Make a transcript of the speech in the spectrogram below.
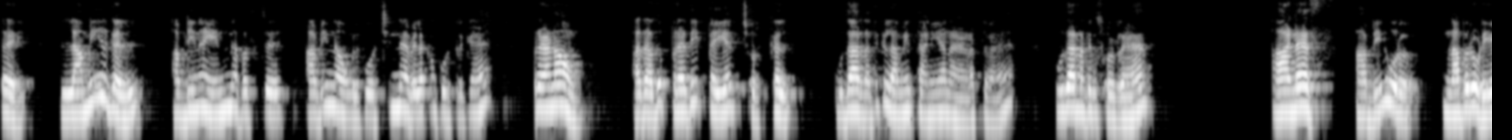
சரி லமீர்கள் அப்படின்னா என்ன ஃபஸ்ட்டு அப்படின்னு நான் உங்களுக்கு ஒரு சின்ன விளக்கம் கொடுத்துருக்கேன். ப்ரனவுன் அதாவது பிரதி பெயர் சொற்கள். உதாரணத்துக்கு லமீர் தனியாக நான் நடத்துவேன். உதாரணத்துக்கு சொல்கிறேன் அனஸ் அப்படின்னு ஒரு நபருடைய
